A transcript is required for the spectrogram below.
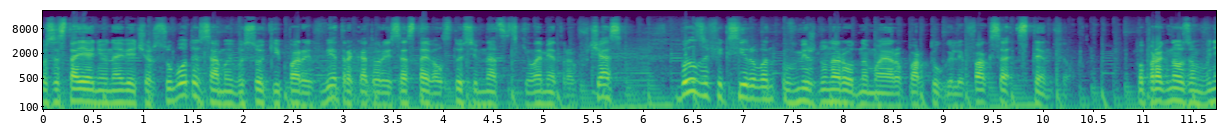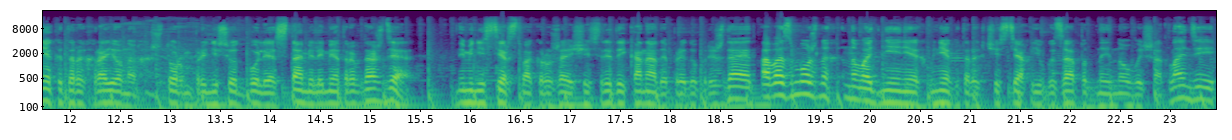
по состоянию на вечер субботы самый высокий порыв ветра, который составил 117 км в час, был зафиксирован в международном аэропорту Галифакса Стэнфилд. По прогнозам, в некоторых районах шторм принесет более 100 мм дождя, и Министерство окружающей среды Канады предупреждает о возможных наводнениях в некоторых частях юго-западной Новой Шотландии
